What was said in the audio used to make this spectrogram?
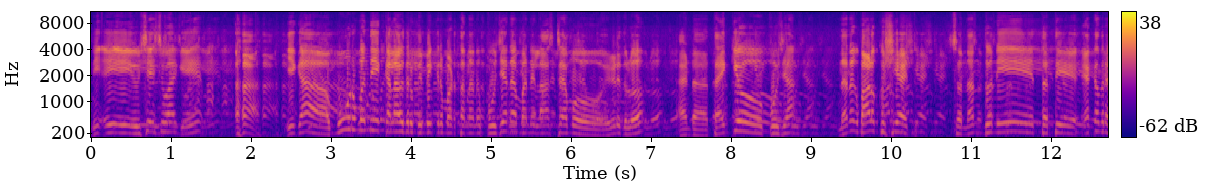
ನೀ- ವಿಶೇಷವಾಗಿ, ಈಗ ಮೂರು ಮಂದಿ ಕಲಾವಿದರು ಮಿಮಿಕ್ರಿ ಮಾಡ್ತಾರೆ ನಾನು ಪೂಜೆನ ಮೊನ್ನೆ ಲಾಸ್ಟ್ ಟೈಮ್ ಹೇಳಿದಳು ಅಂಡ್ ಥ್ಯಾಂಕ್ ಯು ಪೂಜಾ. ನನಗ್ ಬಹಳ ಖುಷಿ ಆಯ್ತು. ಸೊ ನನ್ ಧ್ವನಿ ತತ್ತಿ ಯಾಕಂದ್ರ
